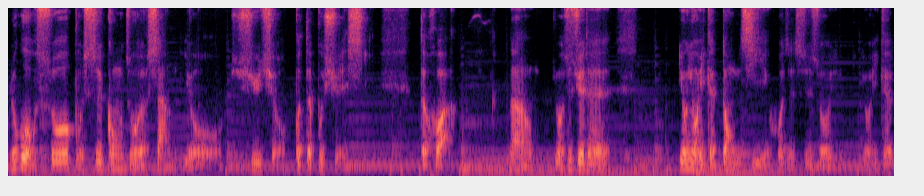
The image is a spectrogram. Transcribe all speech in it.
如果说不是工作上有需求不得不学习的话，那我是觉得拥有一个动机，或者是说有一个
